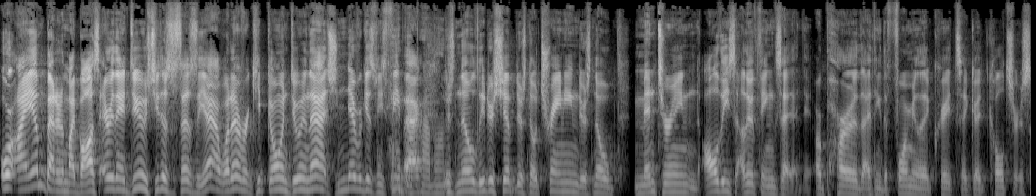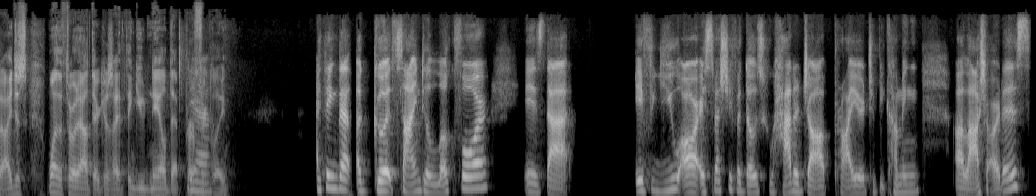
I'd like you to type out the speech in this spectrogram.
or I am better than my boss. Everything I do, she just says, yeah, whatever, keep going doing that. She never gives me feedback. There's no leadership. There's no training. There's no mentoring. All these other things that are part of, the, I think, the formula that creates a good culture. So I just want to throw it out there because I think you nailed that perfectly. I think that a good sign to look for is that if you are, especially for those who had a job prior to becoming a lash artist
